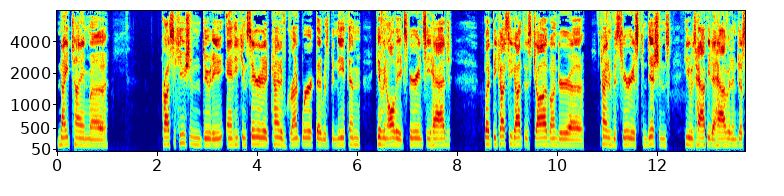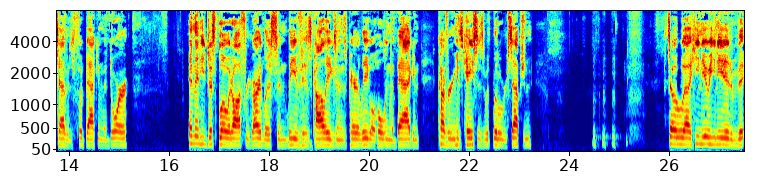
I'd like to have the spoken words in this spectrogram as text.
nighttime uh, prosecution duty, and he considered it kind of grunt work that was beneath him given all the experience he had. But because he got this job under uh, kind of mysterious conditions, he was happy to have it and just have his foot back in the door. And then he'd just blow it off regardless and leave his colleagues and his paralegal holding the bag and covering his cases with little reception. so uh, he knew he needed a, big,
